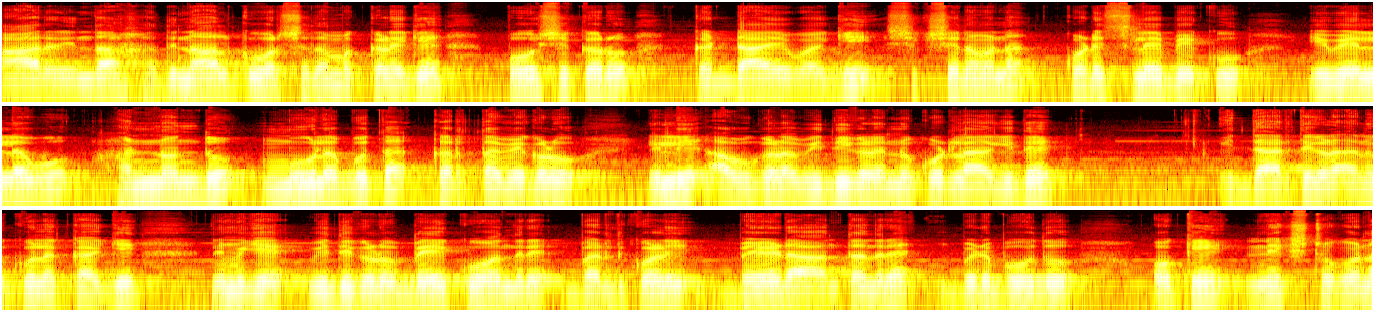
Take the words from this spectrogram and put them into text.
ಆರರಿಂದ ಹದಿನಾಲ್ಕು ವರ್ಷದ ಮಕ್ಕಳಿಗೆ ಪೋಷಕರು ಕಡ್ಡಾಯವಾಗಿ ಶಿಕ್ಷಣವನ್ನು ಕೊಡಿಸಲೇಬೇಕು. ಇವೆಲ್ಲವೂ ಹನ್ನೊಂದು ಮೂಲಭೂತ ಕರ್ತವ್ಯಗಳು. ಇಲ್ಲಿ ಅವುಗಳ ವಿಧಿಗಳನ್ನು ಕೊಡಲಾಗಿದೆ. ವಿದ್ಯಾರ್ಥಿಗಳ ಅನುಕೂಲಕ್ಕಾಗಿ ನಿಮಗೆ ವಿಧಿಗಳು ಬೇಕು ಅಂದರೆ ಬರೆದುಕೊಳ್ಳಿ, ಬೇಡ ಅಂತಂದರೆ ಬಿಡಬಹುದು. ಓಕೆ, ನೆಕ್ಸ್ಟ್ ಹೋಗೋಣ.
